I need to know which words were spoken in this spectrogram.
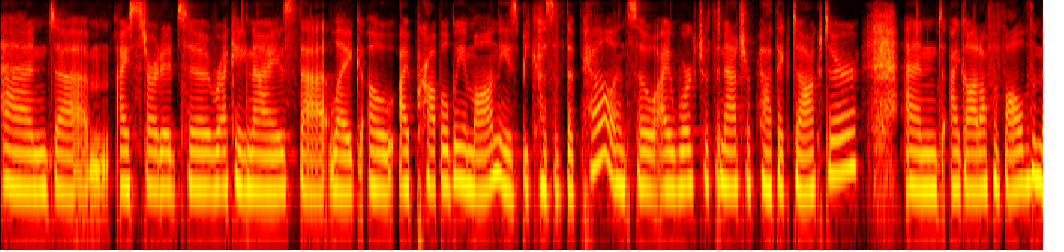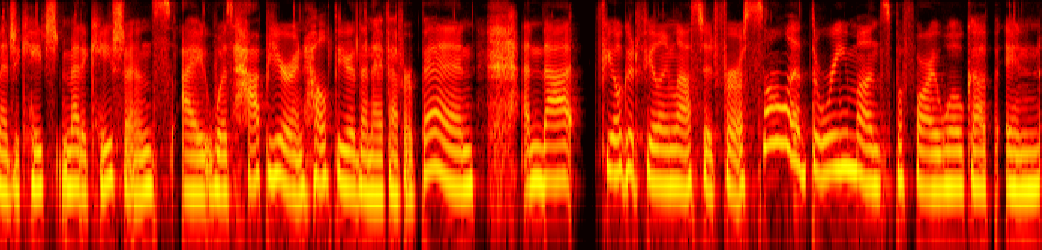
And um, I started to recognize that, like, oh, I probably am on these because of the pill. And so I worked with a naturopathic doctor and I got off of all of the medication medications. I was happier and healthier than I've ever been. And that feel good feeling lasted for a solid three months before I woke up in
